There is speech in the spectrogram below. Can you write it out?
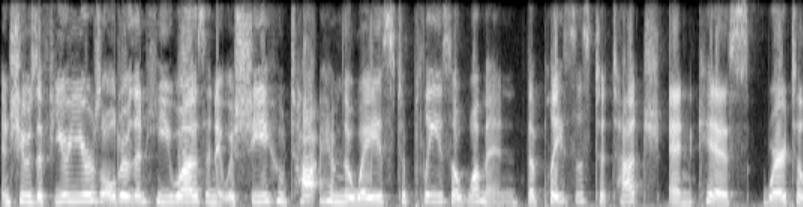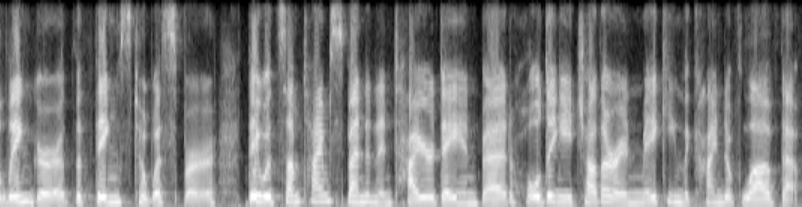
and she was a few years older than he was, and it was she who taught him the ways to please a woman, the places to touch and kiss, where to linger, the things to whisper. They would sometimes spend an entire day in bed, holding each other and making the kind of love that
